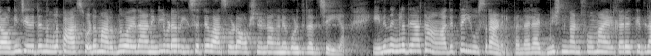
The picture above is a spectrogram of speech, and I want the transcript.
ലോഗിൻ ചെയ്തിട്ട് നിങ്ങൾ പാസ്വേഡ് മറന്നുപോയതാണെങ്കിൽ ഇവിടെ റീസെറ്റ് പാസ്വേഡ് ഓപ്ഷൻ ഉണ്ട് അങ്ങനെ കൊടുത്തിട്ട് അത് ചെയ്യാം. ഇനി നിങ്ങൾ ഇതിനകത്ത് ആദ്യത്തെ യൂസറാണ്. ഇപ്പോൾ എന്തായാലും അഡ്മിഷൻ കൺഫേം ആയ ആൾക്കാരൊക്കെ ഇതിൽ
